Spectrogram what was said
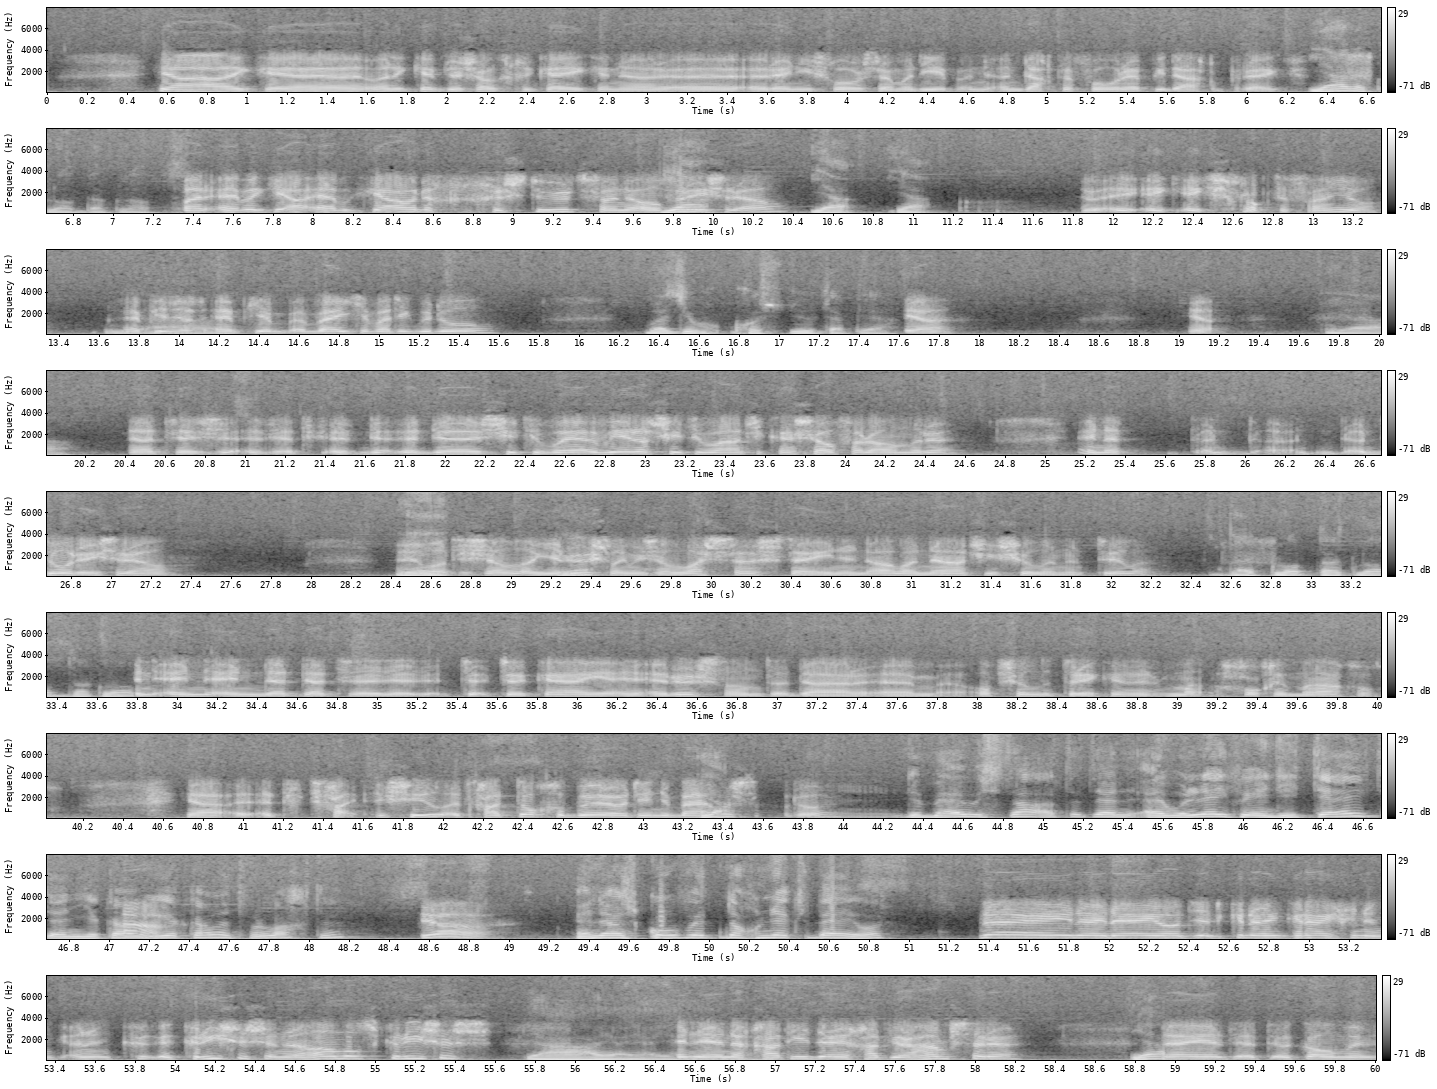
Ja, ik, eh, want ik heb dus ook gekeken naar eh Rennie Schoorstra, maar die heb een, een dag daarvoor heb je daar gepreekt. ja, dat klopt, dat klopt. Maar heb ik jou, heb ik jou gestuurd van over Ja. Israël? Ja, ja. Ik, ik, ik schrok ervan, joh. Heb, je Ja. dat, heb je een beetje wat ik bedoel? Wat je gestuurd hebt, ja. Ja. Ja. Ja, het is, het, het- de, de situa- wereldsituatie kan zo veranderen. En eh, door Israël. Ja, want is een, Jeruzalem is een lastige steen en alle naties zullen het tillen. Dat klopt, dat klopt, dat klopt. En, en, en dat, dat eh, Tur- Turkije en Rusland daar ehm, op zullen trekken, Gog en Magog. Ja, het, gaat, het gaat toch gebeuren wat in de Bijbel Ja. staat hoor. De Bijbel staat het en, en we leven in die tijd en je kan, Ja. je kan het verwachten. Ja, En daar is COVID nog niks bij hoor. Nee, nee, nee, want dan krijg je een, een, een crisis, een handelscrisis. Ja, ja, ja. ja. En, en dan gaat iedereen gaat weer hamsteren. Ja. Nee, het, het, komen,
